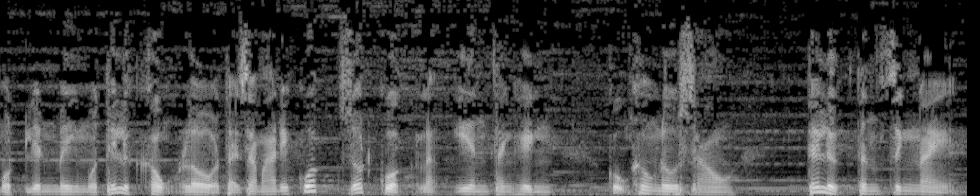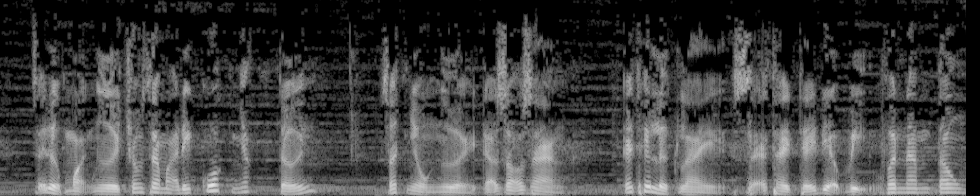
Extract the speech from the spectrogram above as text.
Một liên minh, một thế lực khổng lồ tại Gia Ma Đế Quốc rốt cuộc lặng yên thành hình. Cũng không lâu sau, thế lực tân sinh này sẽ được mọi người trong Gia Mã Đế Quốc nhắc tới. Rất nhiều người đã rõ ràng cái thế lực này sẽ thay thế địa vị Vân Nam Tông.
